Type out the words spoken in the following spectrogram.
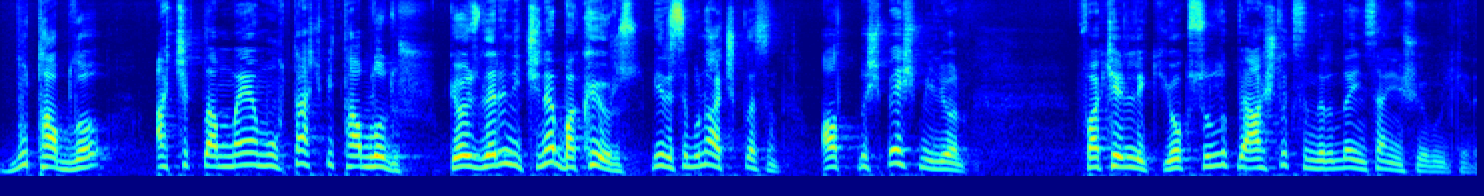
bu tablo açıklanmaya muhtaç bir tablodur. Gözlerin içine bakıyoruz. Birisi bunu açıklasın. 65 milyon fakirlik, yoksulluk ve açlık sınırında insan yaşıyor bu ülkede.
